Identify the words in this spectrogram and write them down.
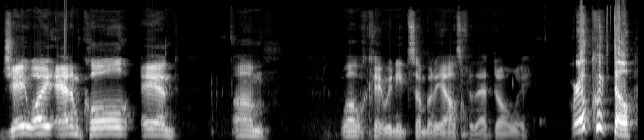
Jay White, Adam Cole, and um, well, okay, we need somebody else for that, don't we? Real quick though,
